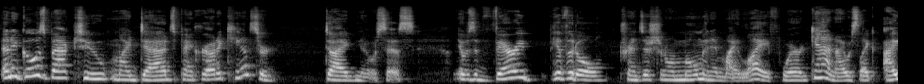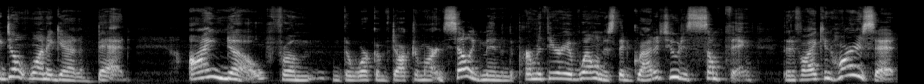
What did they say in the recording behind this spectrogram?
And it goes back to my dad's pancreatic cancer diagnosis. It was a very pivotal transitional moment in my life where again I was like I don't want to get out of bed. I know from the work of Dr. Martin Seligman and the PERMA theory of wellness that gratitude is something that if I can harness it,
